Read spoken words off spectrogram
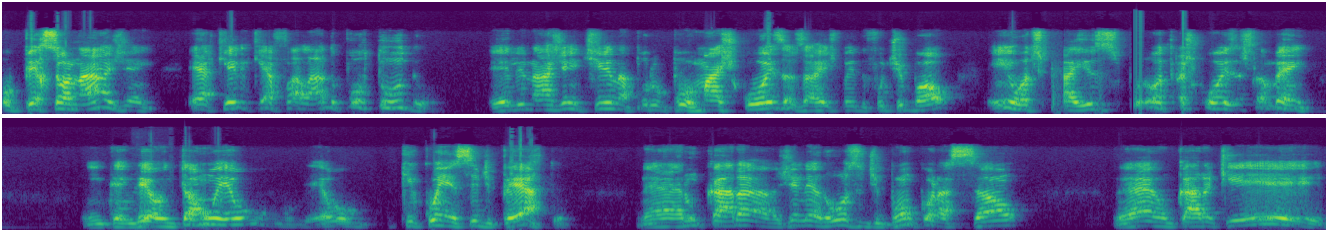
o personagem é aquele que é falado por tudo. Ele na Argentina por, por mais coisas a respeito do futebol, em outros países por outras coisas também. Entendeu? Então eu eu que conheci de perto, né, era um cara generoso, de bom coração, né, um cara que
